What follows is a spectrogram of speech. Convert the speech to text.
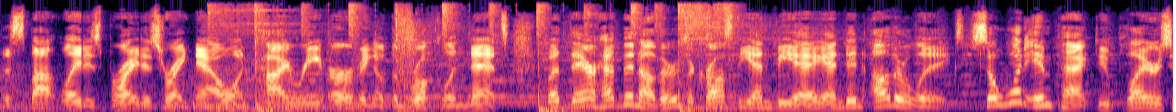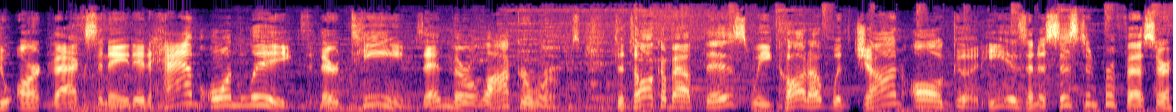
The spotlight is brightest right now on Kyrie Irving of the Brooklyn Nets, but there have been others across the NBA and in other leagues. So, what impact do players who aren't vaccinated have on leagues, their teams, and their locker rooms? To talk about this, we caught up with John Allgood. He is an assistant professor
